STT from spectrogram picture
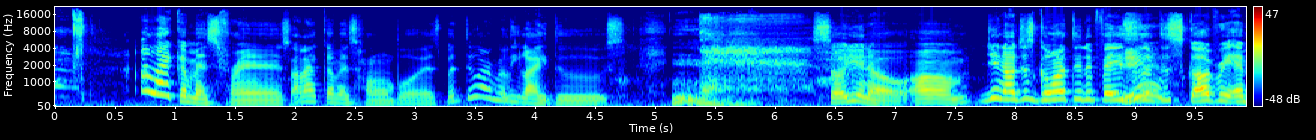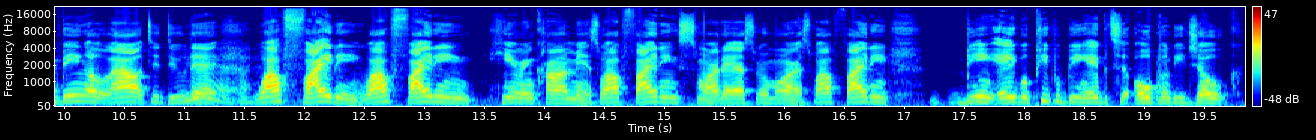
I like them as friends. I like them as homeboys. But do I really like dudes? Nah. So, you know, um, you know, just going through the phases Yeah. of discovery and being allowed to do that Yeah. while fighting, while fighting hearing comments, while fighting smart ass remarks, while fighting being able, people being able to openly joke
